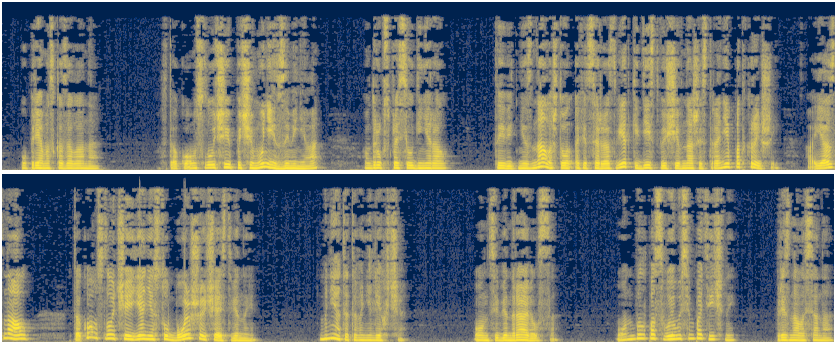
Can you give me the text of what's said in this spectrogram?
— упрямо сказала она. «В таком случае почему не из-за меня?» — вдруг спросил генерал. «Ты ведь не знала, что он офицер разведки, действующий в нашей стране под крышей? А я знал. В таком случае я несу большую часть вины». «Мне от этого не легче». «Он тебе нравился». «Он был по-своему симпатичный», — призналась она.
